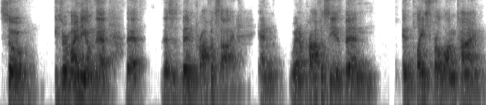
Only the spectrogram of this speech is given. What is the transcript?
So he's reminding them that, that this has been prophesied. And when a prophecy has been in place for a long time,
